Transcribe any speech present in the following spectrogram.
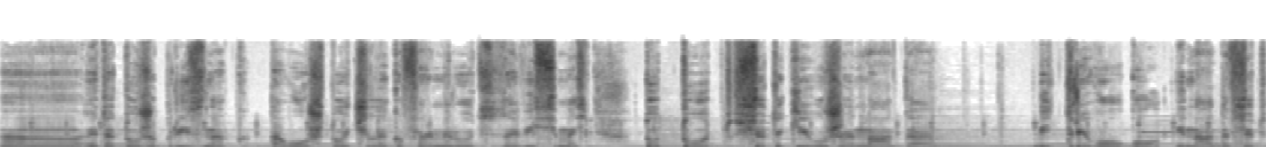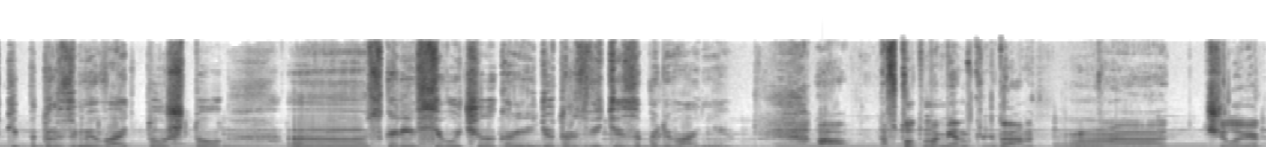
Э, это тоже признак того, что у человека формируется зависимость, то тут все-таки уже надо бить тревогу, и надо все-таки подразумевать то, что, э, скорее всего, у человека идет развитие заболевания. А в тот момент, когда э, человек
